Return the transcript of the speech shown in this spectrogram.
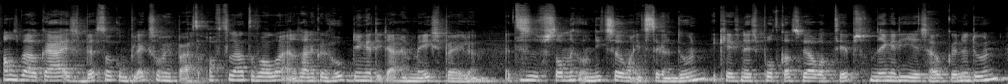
Alles bij elkaar is het best wel complex om je paard af te laten vallen en er zijn ook een hoop dingen die daarin meespelen. Het is dus verstandig om niet zomaar iets te gaan doen. Ik geef in deze podcast wel wat tips van dingen die je zou kunnen doen.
